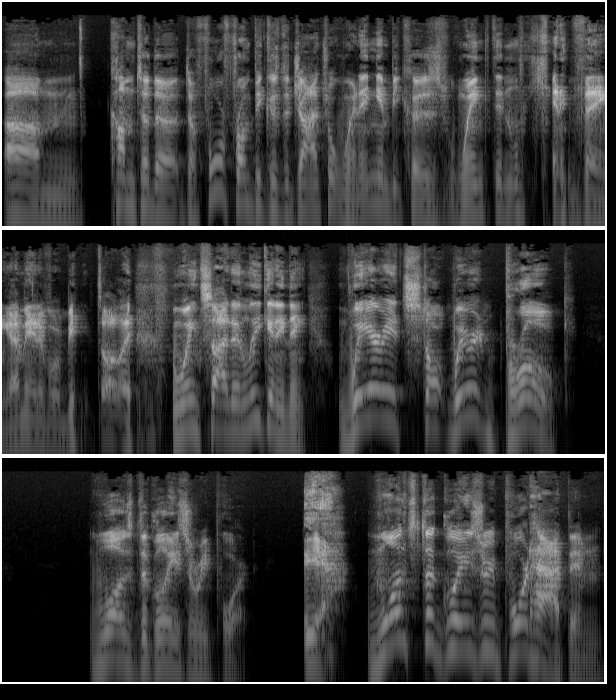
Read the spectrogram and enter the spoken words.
um, come to the, the forefront because the Giants were winning and because Wink didn't leak anything. I mean, if we're being totally, Wink side didn't leak anything. Where it start, where it broke was the Glazer report yeah, once the Glazer report happened,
